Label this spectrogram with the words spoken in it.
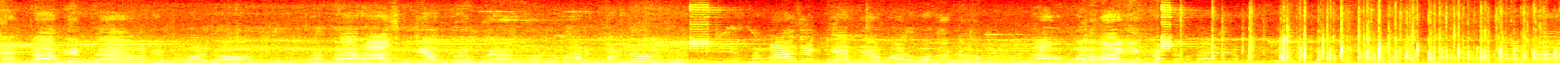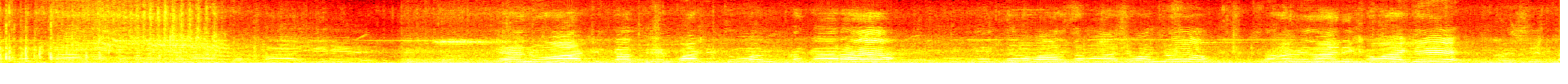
ಕೆಟ್ಟ ಅಭಿಪ್ರಾಯವನ್ನು ಇಟ್ಕೊಂಡು ಇವತ್ತ ರಾಜಕೀಯ ದುರುಪಯೋಗವನ್ನು ಮಾಡಿಕೊಂಡು ಈ ಸಮಾಜಕ್ಕೆ ಅನ್ಯಾಯ ಮಾಡುವುದನ್ನು ನಾವು ಬಲವಾಗಿ ಖಂಡಿಸ್ತಾ ಇದ್ದೀವಿ ಏನು article three forty two one ಪ್ರಕಾರ ಈ ತಲವಾರ್ ಸಮಾಜವನ್ನು ಸಾಂವಿಧಾನಿಕವಾಗಿ ವಿಶಿಷ್ಟ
